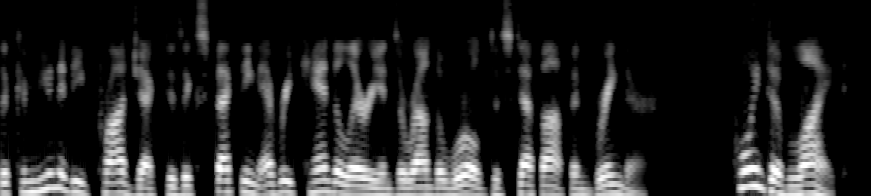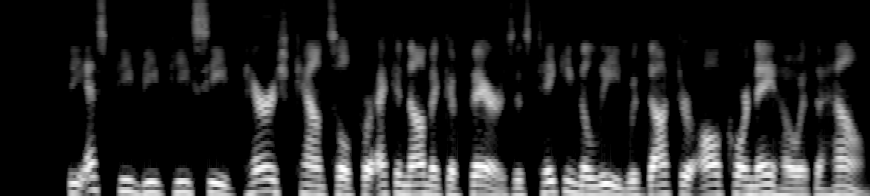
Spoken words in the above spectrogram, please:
The community project is expecting every Candelarians around the world to step up and bring their Point of Light the SPBPC Parish Council for Economic Affairs is taking the lead with Dr. Al Cornejo at the helm.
